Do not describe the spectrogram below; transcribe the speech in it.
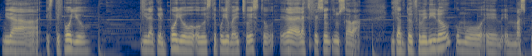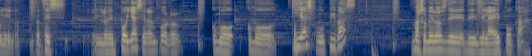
Mira este pollo, mira que el pollo o este pollo me ha hecho esto, era la expresión que usaba, y tanto en femenino como en, masculino. Entonces, lo de pollas eran por como, como tías, como pibas, más o menos de la época.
